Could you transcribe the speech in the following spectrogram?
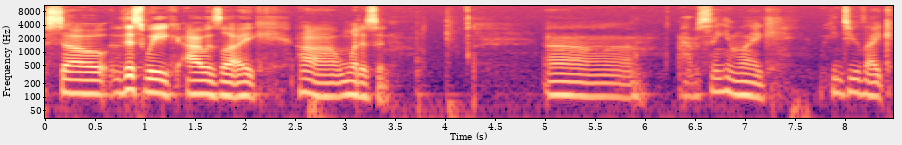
So this week I was like, uh, what is it? Uh, I was thinking like we can do like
